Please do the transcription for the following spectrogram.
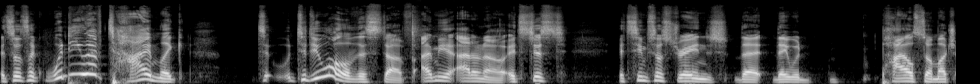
and so it's like when do you have time? Like to, to do all of this stuff. I mean, I don't know. It's just it seems so strange that they would pile so much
